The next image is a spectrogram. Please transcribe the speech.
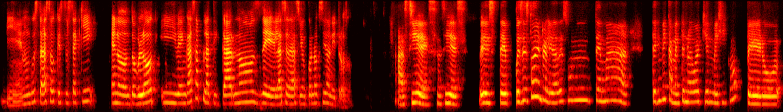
Bien, un gustazo que estés aquí en Odontoblog y vengas a platicarnos de la sedación con óxido nitroso. Así es, así es. Este, pues esto en realidad es un tema técnicamente nuevo aquí en México, pero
